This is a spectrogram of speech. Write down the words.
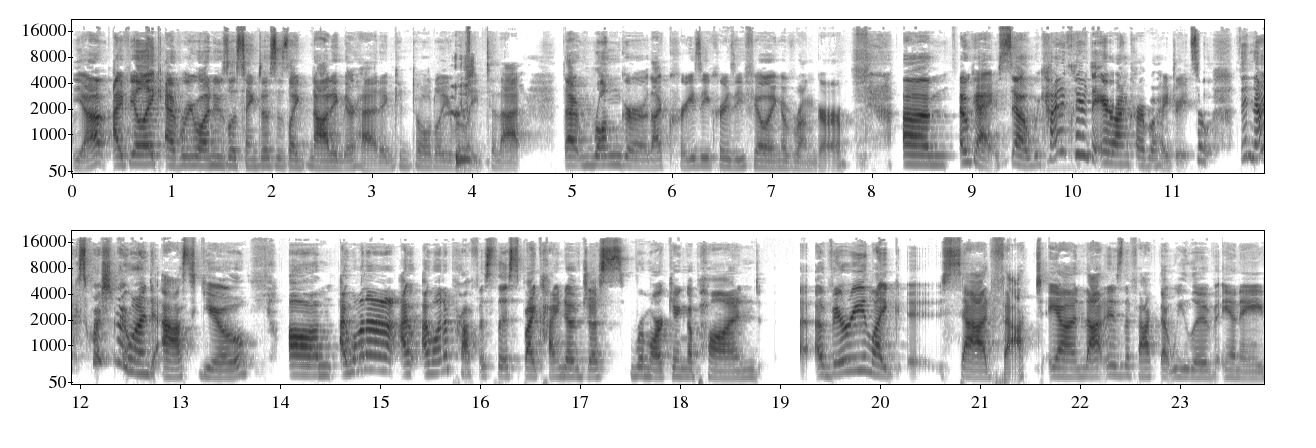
yep. I feel like everyone who's listening to this is like nodding their head and can totally relate to that. That runger, that crazy, crazy feeling of runger. Um, okay, so we kind of cleared the air on carbohydrates. So the next question I wanted to ask you, um, I wanna I, I wanna preface this by kind of just remarking upon a very like eh, sad fact and that is the fact that we live in a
